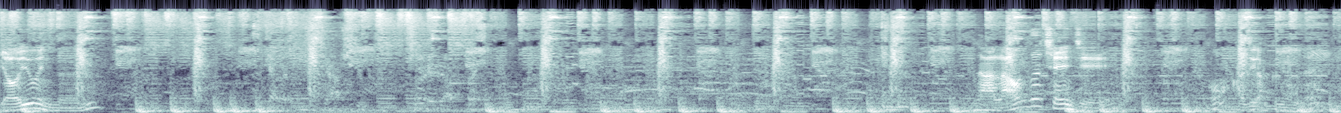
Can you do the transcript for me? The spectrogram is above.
여유 있는 자 라운드 체인지. 어 아직 안 끝났네.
